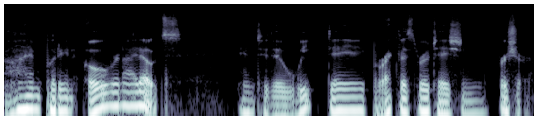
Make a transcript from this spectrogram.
I'm putting overnight oats into the weekday breakfast rotation for sure.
